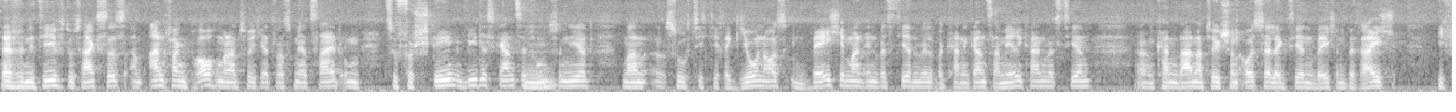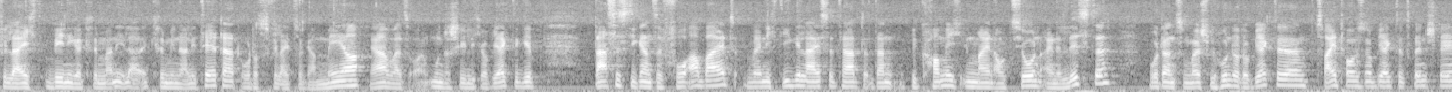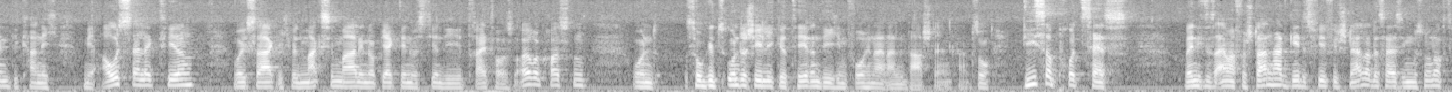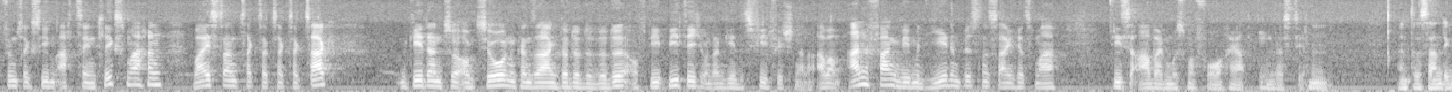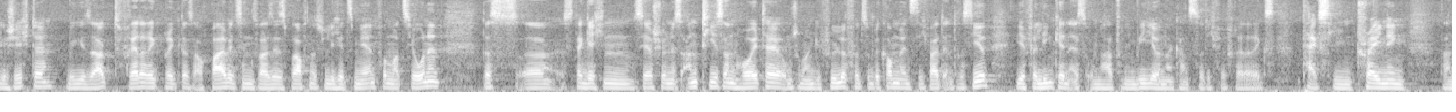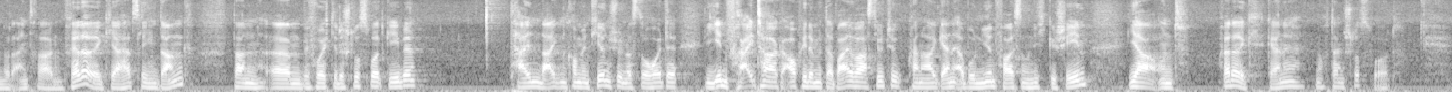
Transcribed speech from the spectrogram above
Definitiv, du sagst es, am Anfang braucht man natürlich etwas mehr Zeit, um zu verstehen, wie das Ganze mhm. funktioniert. Man äh, sucht sich die Region aus, in welche man investieren will. Man kann in ganz Amerika investieren und äh, kann da natürlich schon ausselektieren, in welchem Bereich ich vielleicht weniger Kriminalität hat oder es vielleicht sogar mehr, ja, weil es unterschiedliche Objekte gibt. Das ist die ganze Vorarbeit. Wenn ich die geleistet habe, dann bekomme ich in meinen Auktionen eine Liste wo dann zum Beispiel 100 Objekte, 2000 Objekte drinstehen, die kann ich mir ausselektieren, wo ich sage, ich will maximal in Objekte investieren, die 3000 Euro kosten. Und so gibt es unterschiedliche Kriterien, die ich im Vorhinein alle darstellen kann. So, dieser Prozess, wenn ich das einmal verstanden habe, geht es viel, viel schneller. Das heißt, ich muss nur noch 5, 6, 7, 8, 10 Klicks machen, weiß dann, zack, zack, zack, zack, zack, gehe dann zur Auktion und kann sagen, auf die biete ich und dann geht es viel, viel schneller. Aber am Anfang, wie mit jedem Business, sage ich jetzt mal, diese Arbeit muss man vorher investieren. Hm. Interessante Geschichte. Wie gesagt, Frederik bringt das auch bei, beziehungsweise es braucht natürlich jetzt mehr Informationen. Das äh, ist, denke ich, ein sehr schönes Anteasern heute, um schon mal ein Gefühl dafür zu bekommen, wenn es dich weiter interessiert. Wir verlinken es unterhalb von dem Video und dann kannst du dich für Frederiks Taxlean Training dann dort eintragen. Frederik, ja, herzlichen Dank. Dann, ähm, bevor ich dir das Schlusswort gebe, teilen, liken, kommentieren. Schön, dass du heute wie jeden Freitag auch wieder mit dabei warst. YouTube-Kanal gerne abonnieren, falls noch nicht geschehen. Ja, und Frederik, gerne noch dein Schlusswort.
